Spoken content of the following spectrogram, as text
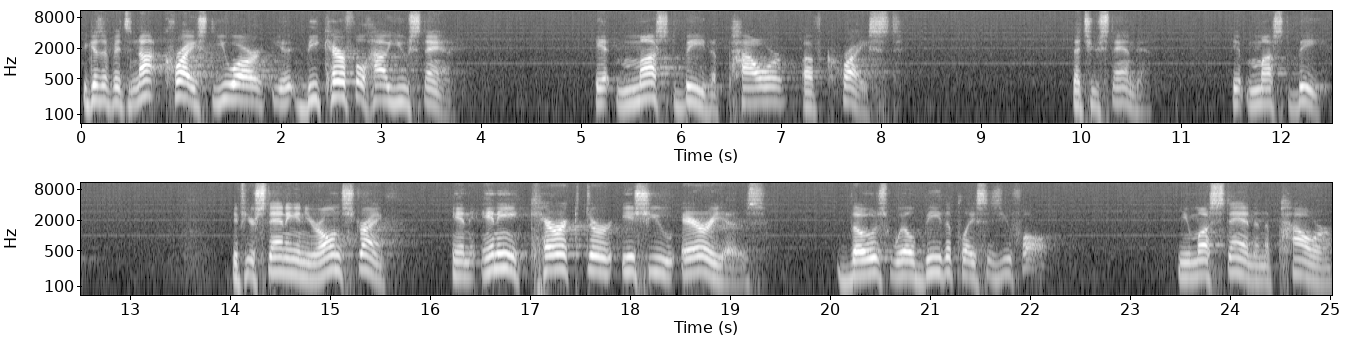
Because if it's not Christ, you are you, be careful how you stand. It must be the power of Christ that you stand in. It must be. If you're standing in your own strength in any character issue areas, those will be the places you fall. You must stand in the power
